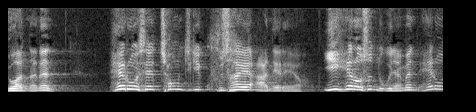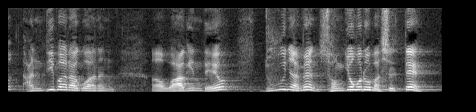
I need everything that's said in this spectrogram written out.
요한나는 헤롯의 청지기 구사의 아내래요. 이 헤롯은 누구냐면 헤롯 안디바라고 하는 어, 왕인데요. 누구냐면 성경으로 봤을 때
